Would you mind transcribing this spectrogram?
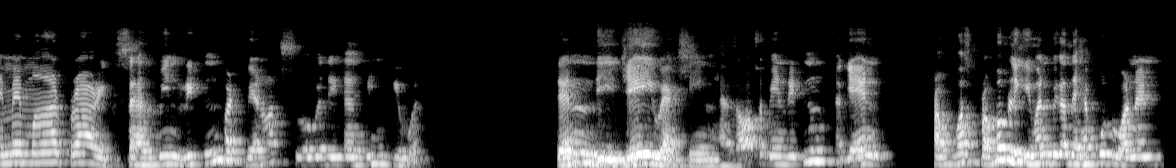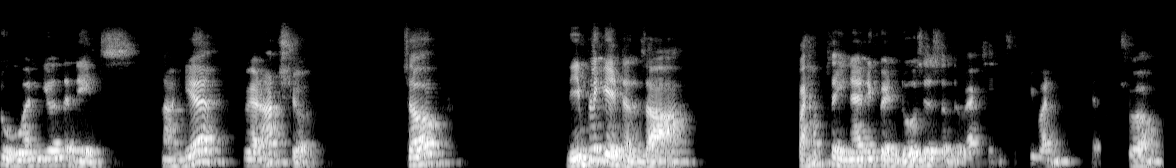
MMR Priorix has been written, but we are not sure whether it has been given. Then the JE vaccine has also been written, again, was probably given because they have put one and two and given the dates. Now here, we are not sure. So, the implications are perhaps the inadequate doses of the vaccines given, sure,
